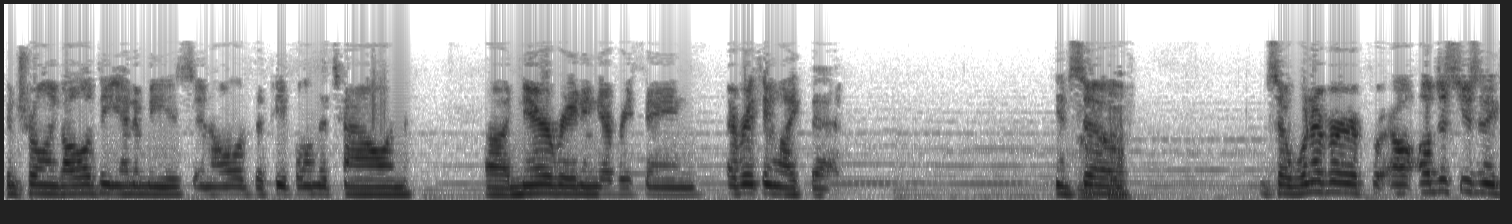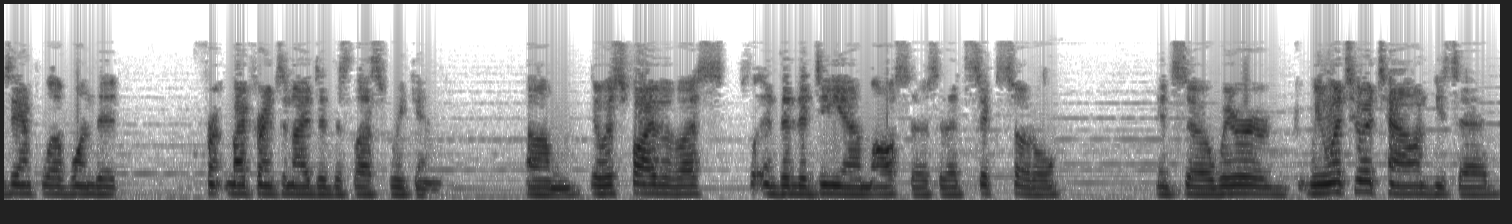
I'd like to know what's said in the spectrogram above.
controlling all of the enemies and all of the people in the town, uh, narrating everything, everything like that. And so, okay. so whenever, I'll, I'll, just use an example of one that fr- my friends and I did this last weekend. Um, it was five of us and then the DM also, so that's six total. And so we were, we went to a town, he said,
